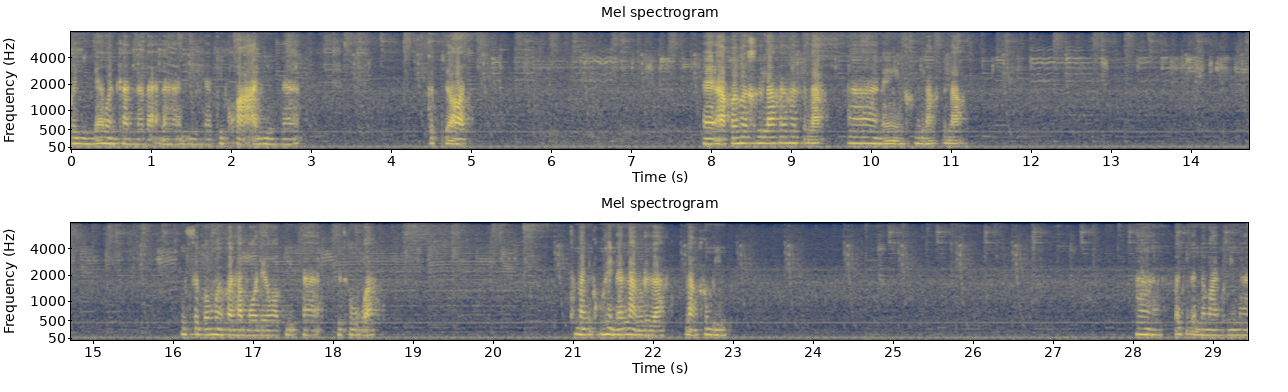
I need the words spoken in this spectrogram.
ก็ยิงได้เหมือนกันนั่นแหละนะฮะยิงนะที่ขวายิงนะสุดยอดไอ้อะค่อยๆขึ้นล้วค่อยๆขึ้นล้ว อ่า นี่ขึ้แล้วคือแล้วรู้สึกว่าเหมือนเขาทำโมเดลอะพี่จะคือถูกวะทำไมกูเห็นด้านหลังเรือ หลังเครื่องบินอ่าก็จะเป็นประมาณนี้นะ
